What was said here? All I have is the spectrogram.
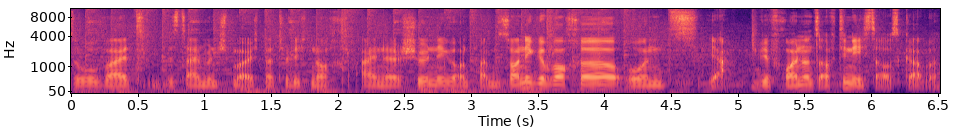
soweit, bis dahin wünschen wir euch natürlich noch eine schöne und vor allem sonnige Woche und ja, wir freuen uns auf die nächste Ausgabe.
